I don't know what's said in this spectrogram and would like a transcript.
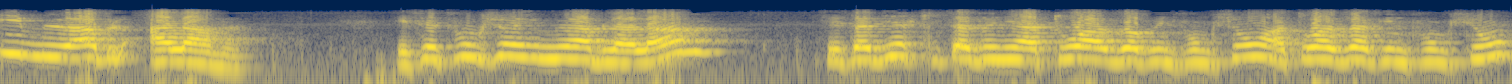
immuable à l'âme. Et cette fonction immuable à l'âme, c'est-à-dire qu'il t'a donné à toi, Agop, une fonction, à toi, Zach, une fonction,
